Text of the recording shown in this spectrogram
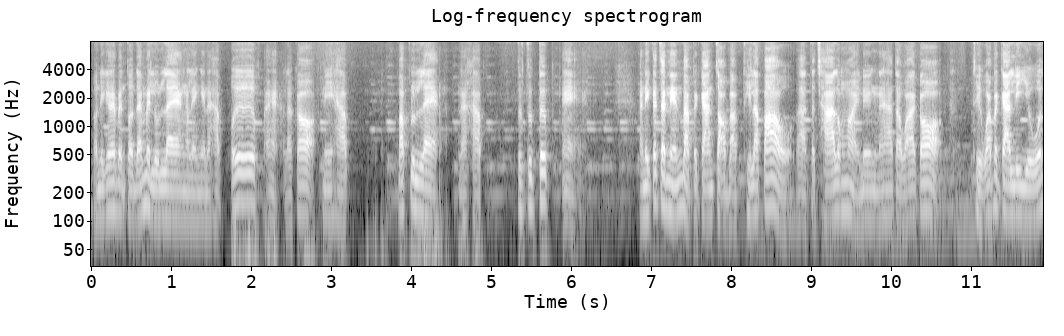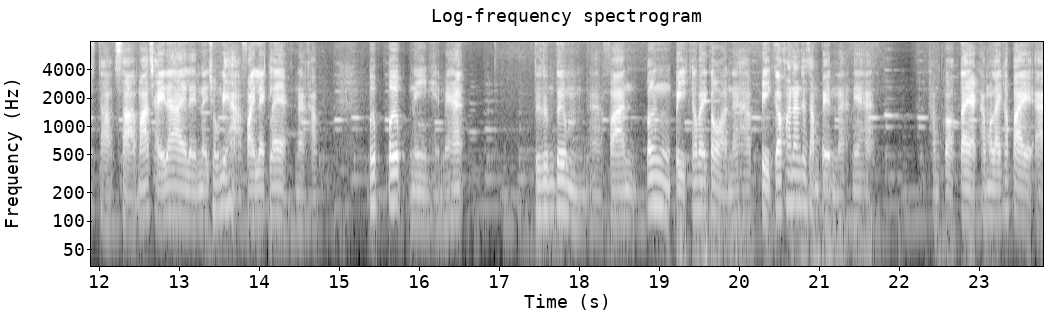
ตัวนี้ก็จะเป็นตัว damage รุนแรงอะไรเงี้ยนะครับปึ๊บอะแล้วก็นี่ครับบัฟรุนแรงนะครับตึ๊บตึ๊บตึ๊บแอบอันนี้ก็จะเน้นแบบเป็นการเจาะแบบทีละเป้า อาจจะช้าลงหน่อยนึงนะฮะแต่ว่าก็ ถือว่าเป็นการ reuse สาสามารถใช้ได้เลยในช่วงที่หาไฟแรก ๆนะครับปึ๊บปึ๊บนี่เห็นไหมฮะตึมตึมอ่าฟันปึ้งปีกเข้าไปก่อนนะครับ ปีกก็ค่อนข้างจะจำเป็นนะเนี่ยฮะทำเกาะแตกทำอะไรเข้าไปอ่า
